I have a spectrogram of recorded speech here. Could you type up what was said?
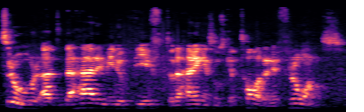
tror att det här är min uppgift och det här är ingen som ska ta den ifrån oss.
